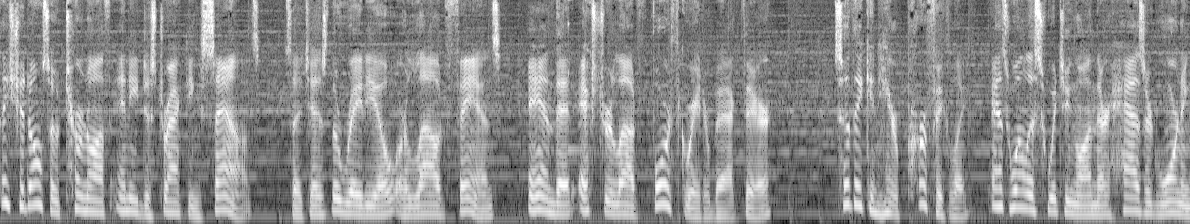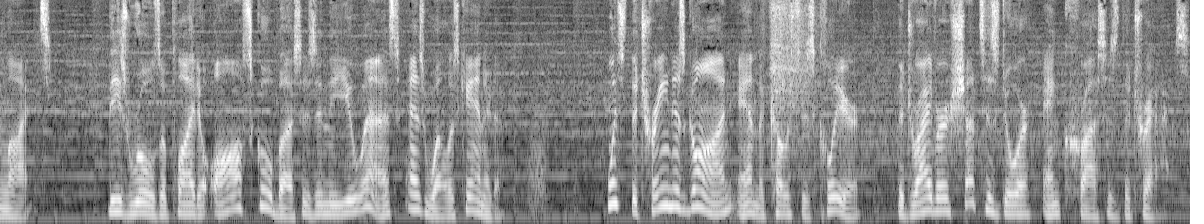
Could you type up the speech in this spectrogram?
They should also turn off any distracting sounds, such as the radio or loud fans, and that extra loud fourth grader back there, so they can hear perfectly, as well as switching on their hazard warning lights. These rules apply to all school buses in the US as well as Canada. Once the train is gone and the coast is clear, the driver shuts his door and crosses the tracks.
